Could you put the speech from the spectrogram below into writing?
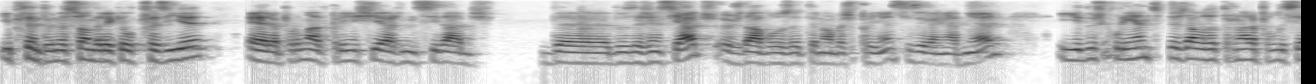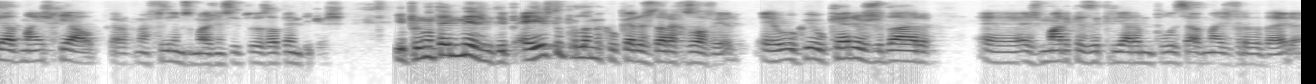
E portanto, na Sonder aquilo que fazia era, por um lado, preencher as necessidades de, dos agenciados, ajudava-os a ter novas experiências e ganhar dinheiro e dos clientes ajudava a tornar a publicidade mais real, que era o que nós fazíamos, uma agência de pessoas autênticas. E perguntei-me mesmo, tipo, é este o problema que eu quero ajudar a resolver? É que eu quero ajudar uh, as marcas a criar uma publicidade mais verdadeira?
